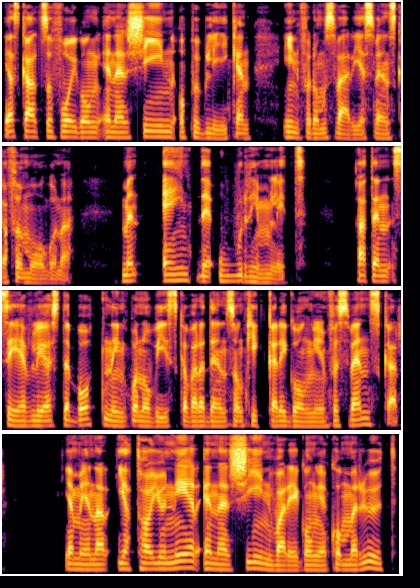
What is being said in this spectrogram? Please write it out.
Jag ska alltså få igång energin och publiken inför de Sverigesvenska förmågorna. Men är inte det orimligt? Att en sävlig österbottning på något vis ska vara den som kickar igång inför svenskar. Jag menar, jag tar ju ner energin varje gång jag kommer ut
